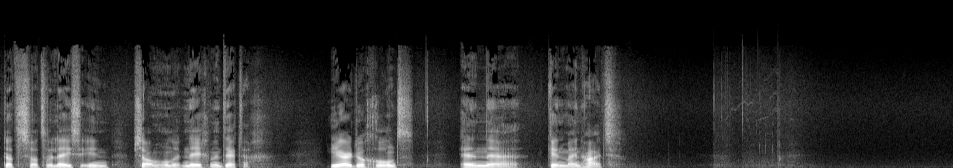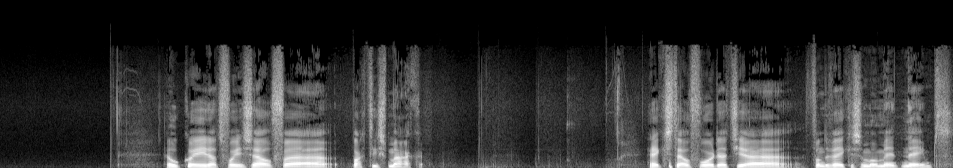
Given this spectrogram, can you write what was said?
Dat is wat we lezen in Psalm 139. Heer, doorgrond en uh, ken mijn hart. Hoe kun je dat voor jezelf uh, praktisch maken? Ik stel voor dat je van de week eens een moment neemt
